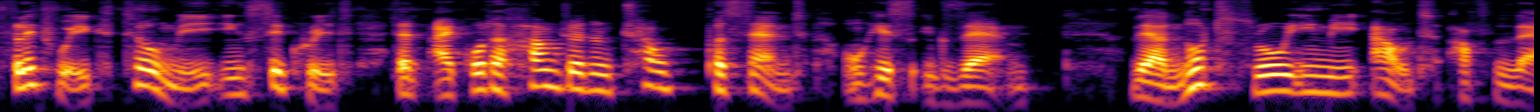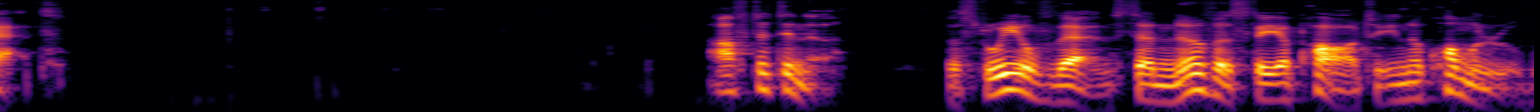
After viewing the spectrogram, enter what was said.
Flitwick told me in secret that I got a hundred and twelve percent on his exam. They are not throwing me out after that. After dinner, the three of them sat nervously apart in the common room.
